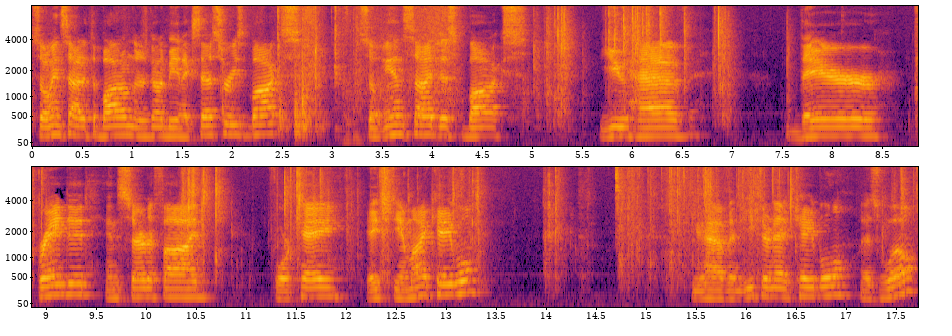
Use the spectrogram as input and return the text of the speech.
so inside at the bottom, there's gonna be an accessories box. So inside this box, you have their branded and certified 4K HDMI cable. You have an ethernet cable as well.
